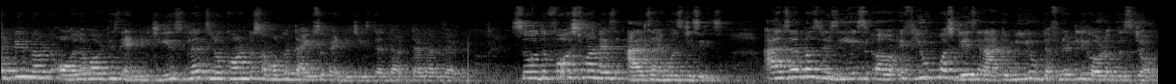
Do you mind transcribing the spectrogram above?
That we learned all about these NDGs, let's look on to some of the types of NDGs that, that, that are there. So the first one is Alzheimer's disease. Alzheimer's disease, uh, if you watch Grey's Anatomy, you've definitely heard of this term.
